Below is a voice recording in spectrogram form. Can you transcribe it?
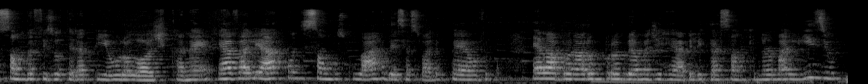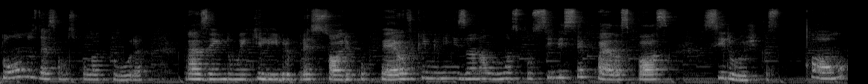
Função da fisioterapia urológica, né? É avaliar a condição muscular desse assoalho pélvico, elaborar um programa de reabilitação que normalize o tônus dessa musculatura, trazendo um equilíbrio pressórico pélvico e minimizando algumas possíveis sequelas pós-cirúrgicas, como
